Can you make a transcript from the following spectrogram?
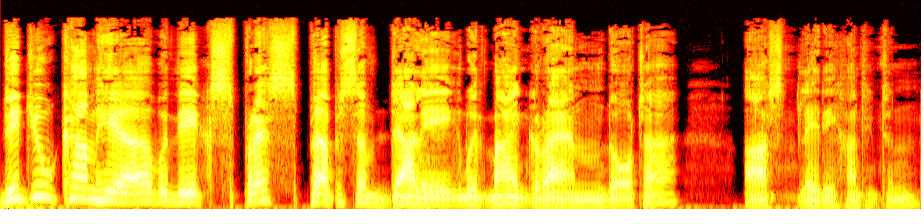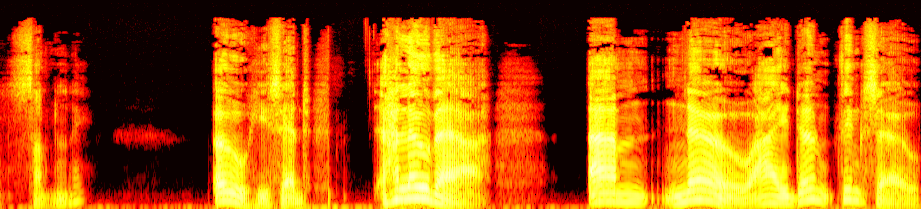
Did you come here with the express purpose of dallying with my granddaughter? Asked Lady Huntingdon suddenly. Oh, he said. Hello there. Um, no, I don't think so.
